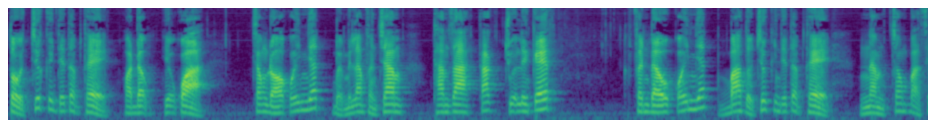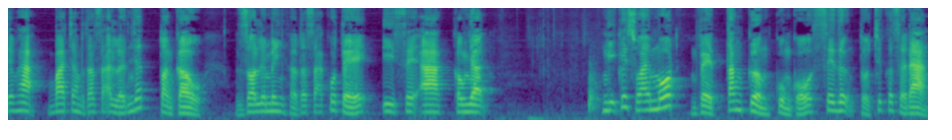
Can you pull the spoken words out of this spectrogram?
tổ chức kinh tế tập thể hoạt động hiệu quả, trong đó có ít nhất 75% tham gia các chuỗi liên kết. phần đấu có ít nhất 3 tổ chức kinh tế tập thể nằm trong bảng xếp hạng 300 hợp tác xã lớn nhất toàn cầu do Liên minh Hợp tác xã Quốc tế ICA công nhận. Nghị quyết số 21 về tăng cường củng cố xây dựng tổ chức cơ sở đảng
